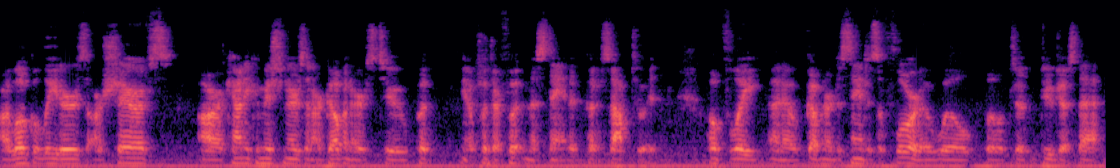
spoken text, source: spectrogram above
our local leaders, our sheriffs, our county commissioners and our governors to put you know put their foot in the stand and put a stop to it. Hopefully, I know Governor DeSantis of Florida will will ju- do just that.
